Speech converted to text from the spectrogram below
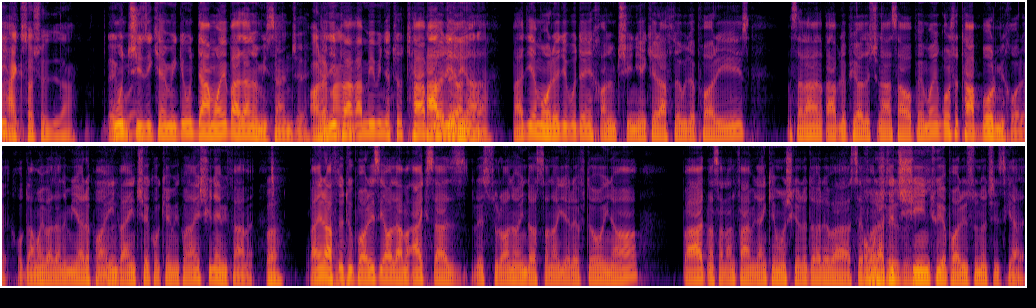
می- عکساشو دیدم. اون. چیزی که میگه اون دمای بدن رو میسنجه. آره، یعنی من- فقط می‌بینه تو تب تب داری یا داری نه. یا نه؟ بعد یه موردی بوده این خانم چینیه که رفته بوده پاریس. مثلا قبل پیاده شدن از هواپیما این قرص رو تبر می‌خوره. خب دمای بدن میاره پایین و این چکو که می‌کنن هیچ چی نمی‌فهمه. با. و این رفته تو پاریس یه عالمه عکس از رستوران و این داستانا گرفته و اینا. بعد مثلا فهمیدن که مشکل داره و سفارت چین توی پاریس اونو چیز کرده.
